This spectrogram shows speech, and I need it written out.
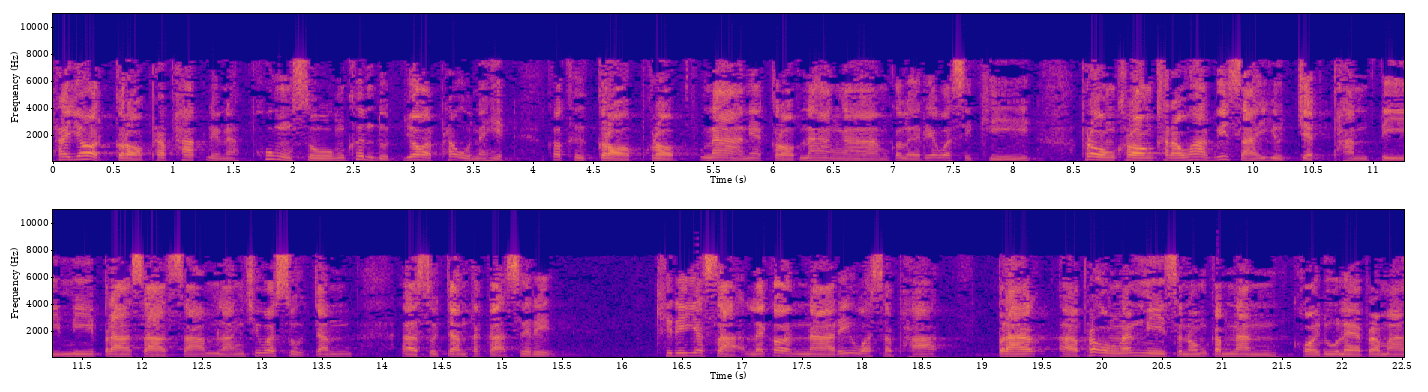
พระยอดกรอบพระพักเนี่ยนะพุ่งสูงขึ้นดุดยอดพระอุณหิต ก็คือกรอบกรอบหน้าเนี่ยกรอบหน้างามก็เลยเรียกว่าสิกขี พระองค์ครองคารวาสวิสัยอยู่เจ็ดพันปี มีปราศาสตร์สามหลัง ชื่อว่าสุจันสุจันทกะสิริ คิริยสะและก็นาริวสภะพระพระองค์นั้นมีสนมกำนันคอยดูแลประมาณ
